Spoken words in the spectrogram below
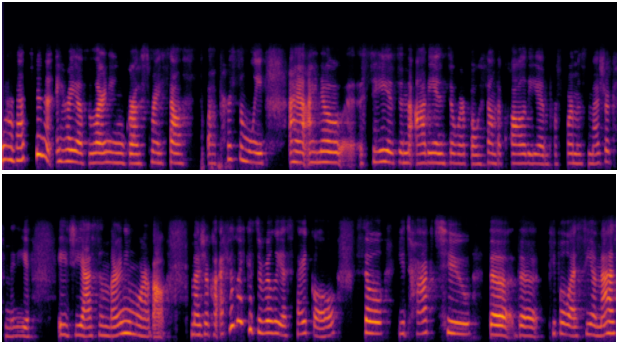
yeah, that's been an area of learning growth myself uh, personally. I, I know uh, Sei is in the audience, and we're both on the Quality and Performance Measure Committee, AGS, and learning more about measure. I feel like it's really a cycle. So you talk to the the people at CMS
